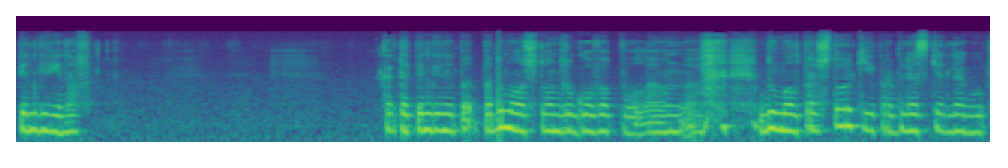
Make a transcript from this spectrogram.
пингвинов когда пингвин подумал, что он другого пола. Он э, думал про шторки и про блески для губ.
